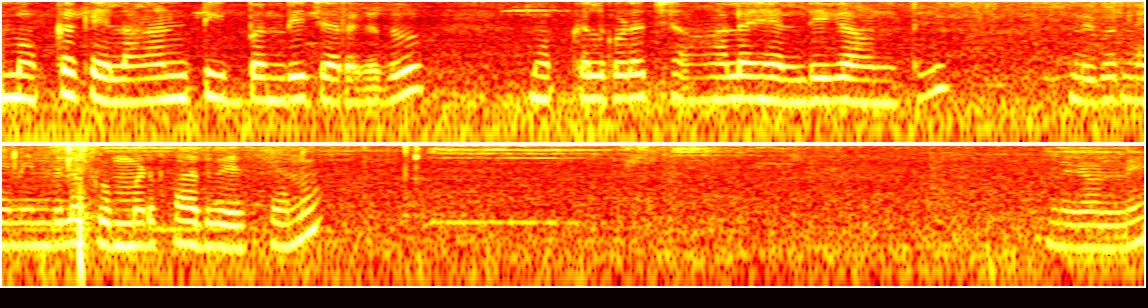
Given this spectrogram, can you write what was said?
మొక్కకి ఎలాంటి ఇబ్బంది జరగదు. మొక్కలు కూడా చాలా హెల్తీగా ఉంటాయి. ఇదిగో నేను ఇందులో గుమ్మడి పాదు వేసాను. ఇదిగోండి.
